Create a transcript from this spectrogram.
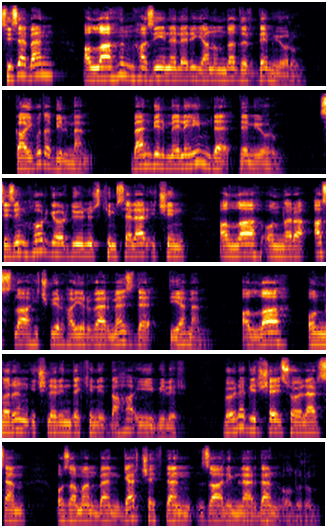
Size ben Allah'ın hazineleri yanımdadır demiyorum. Gaybı da bilmem. Ben bir meleğim de demiyorum. Sizin hor gördüğünüz kimseler için Allah onlara asla hiçbir hayır vermez de diyemem. Allah onların içlerindekini daha iyi bilir. Böyle bir şey söylersem o zaman ben gerçekten zalimlerden olurum.''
